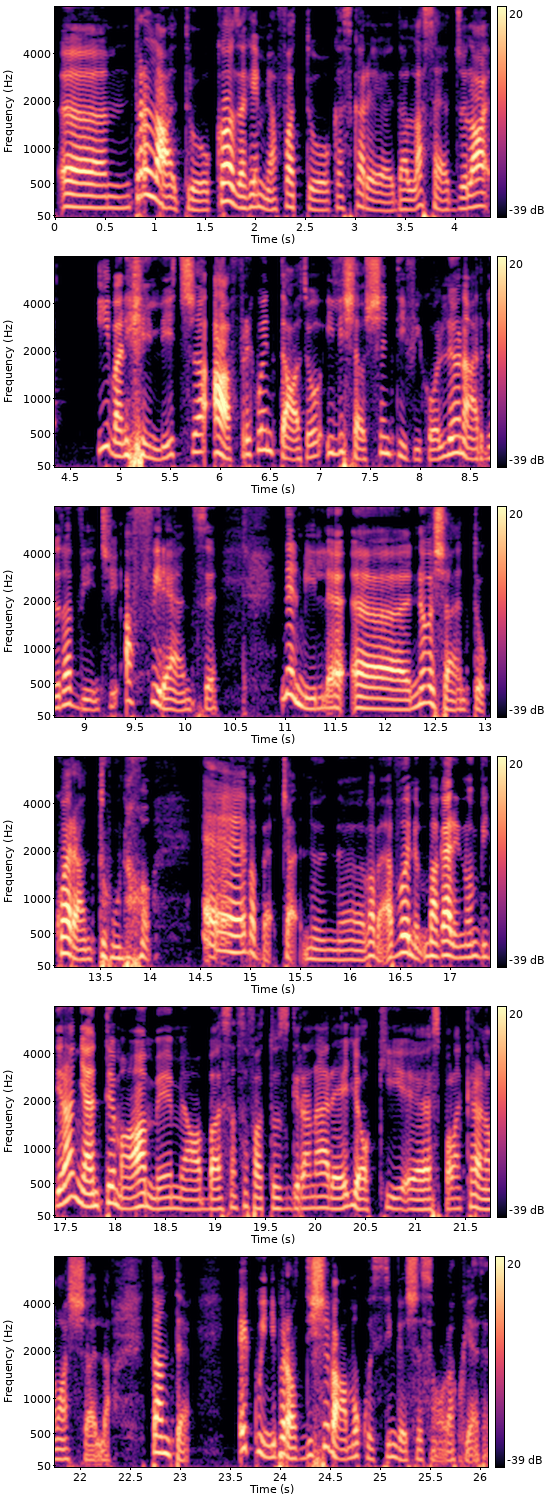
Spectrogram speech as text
Uh, tra l'altro, cosa che mi ha fatto cascare dalla seggiola, Ivan Illich ha frequentato il liceo scientifico Leonardo da Vinci a Firenze nel 1941. E vabbè, cioè, non, vabbè, a voi magari non vi dirà niente, ma a me mi ha abbastanza fatto sgranare gli occhi e spalancare la mascella. Tant'è. E quindi però dicevamo, questi invece sono la quiete.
